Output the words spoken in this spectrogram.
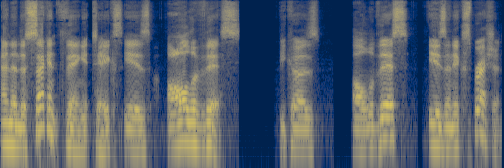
and then the second thing it takes is all of this, because all of this is an expression.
